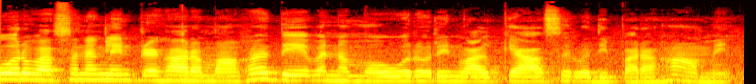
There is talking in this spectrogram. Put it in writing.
ஒவ்வொரு வசனங்களின் பிரகாரமாக தேவன் நம்ம ஒவ்வொருவரின் வாழ்க்கையை ஆசிர்வதிப்பாராக. ஆமேன்.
